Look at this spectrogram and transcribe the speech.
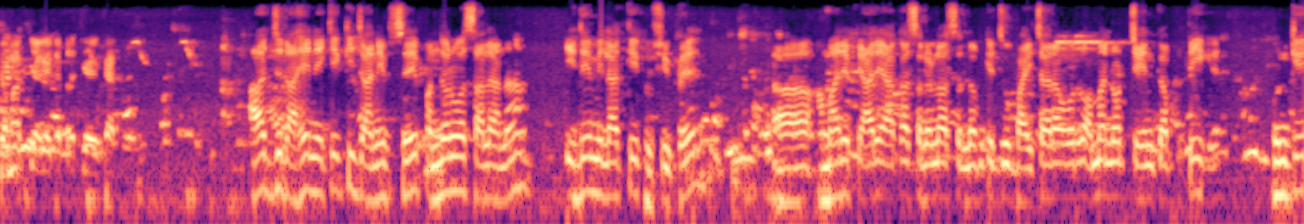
जमा किया गया एकत्र किया क्या आज राह नेके की जानिब से पंद्रहवा सालाना ईद मिलाद की खुशी पे आ, हमारे प्यारे आका सल्लल्लाहु अलैहि वसल्लम के जो भाईचारा और अमन और चैन का प्रतीक है उनके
